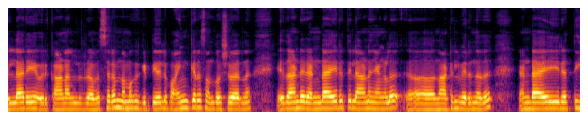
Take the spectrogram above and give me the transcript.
എല്ലാവരെയും ഒരു കാണാനുള്ളൊരു അവസരം നമുക്ക് കിട്ടിയതിൽ ഭയങ്കര സന്തോഷമായിരുന്നു. ഏതാണ്ട് രണ്ടായിരത്തിലാണ് ഞങ്ങൾ നാട്ടിൽ വരുന്നത്. രണ്ടായിരത്തി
